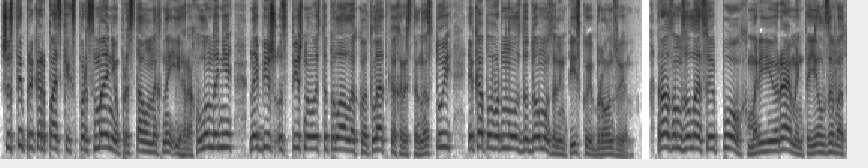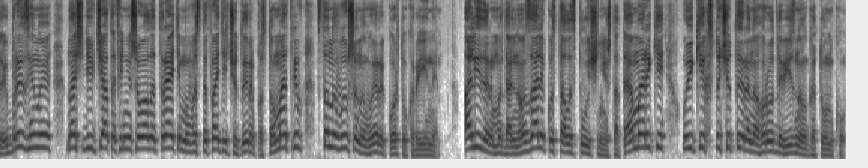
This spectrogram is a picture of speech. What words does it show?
Шести прикарпатських спортсменів, представлених на іграх в Лондоні, найбільш успішно виступила легкоатлетка Христина Стуй, яка повернулась додому з олімпійською бронзою. Разом з Олесою Повх, Марією Ремень та Єлизаветою Бризгіною наші дівчата фінішували третіми в естафеті 4 по 100 метрів, встановивши новий рекорд України. А лідером медального заліку стали Сполучені Штати Америки, у яких 104 нагороди різного гатунку.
